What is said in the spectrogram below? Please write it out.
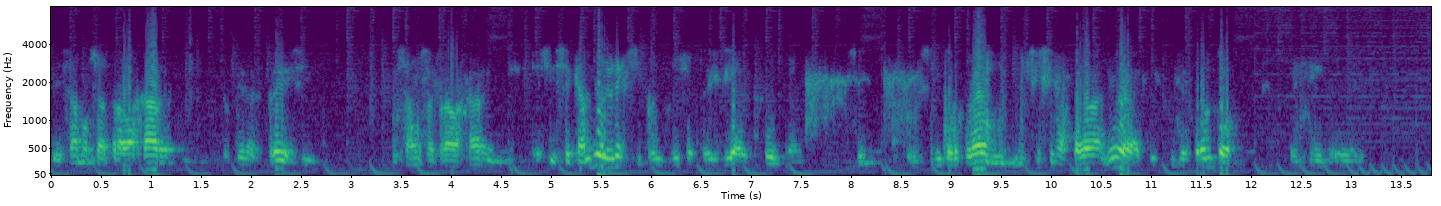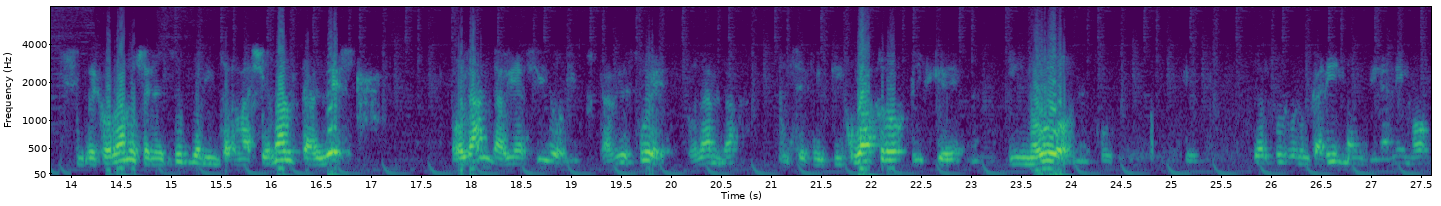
Empezamos a trabajar lo que era el Presi, empezamos a trabajar en... Es decir, se cambió el léxico incluso, te diría, del fútbol. Se incorporaron muchísimas palabras nuevas y de pronto, eh, eh, recordamos en el fútbol internacional, tal vez Holanda había sido, y tal vez fue Holanda, en 74 el que innovó en el fútbol. Dio al fútbol un carisma, un dinamismo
